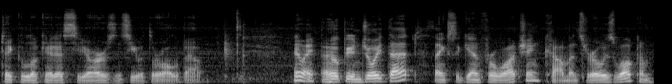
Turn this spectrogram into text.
take a look at SCRs and see what they're all about. Anyway, I hope you enjoyed that. Thanks again for watching. Comments are always welcome.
